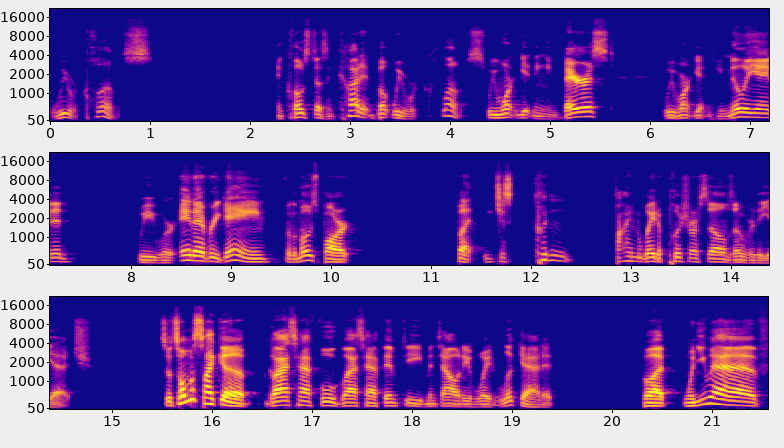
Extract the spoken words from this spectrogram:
we were close. And close doesn't cut it, but we were close. We weren't getting embarrassed. We weren't getting humiliated. We were in every game for the most part, but we just couldn't find a way to push ourselves over the edge. So it's almost like a glass half full, glass half empty mentality of way to look at it. But when you have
